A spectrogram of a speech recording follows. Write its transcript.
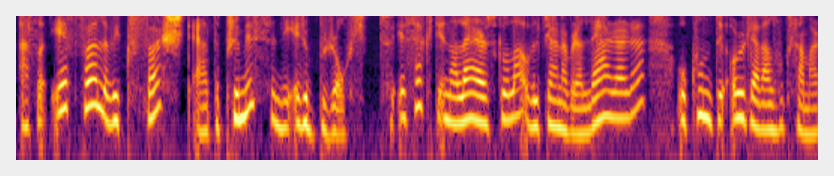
alltså är føler vi först att premissen är det brott. Jag sökte in inn lärarskola och vill gärna vara lärare och kunde kunne väl huxa huske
